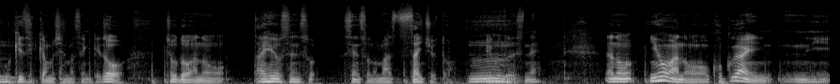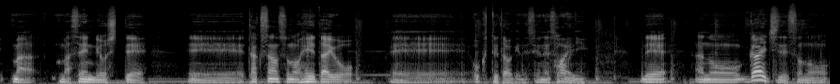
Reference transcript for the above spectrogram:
お気づきかもしれませんけど、うん、ちょうどあの太平洋戦争戦争の真っ最中ということですね。うん、あの日本はあの国外に、まあまあ、占領して、えー、たくさんその兵隊をえー、送ってたわけですよね、そこに。はい、であの外地でその、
